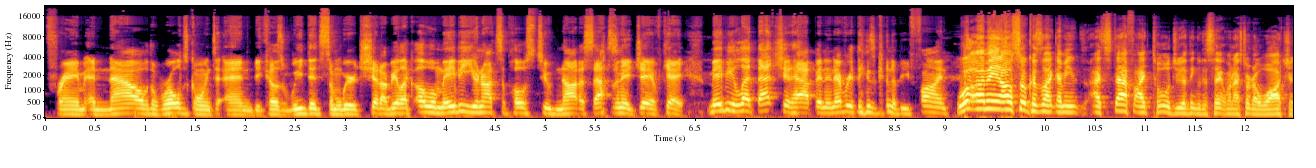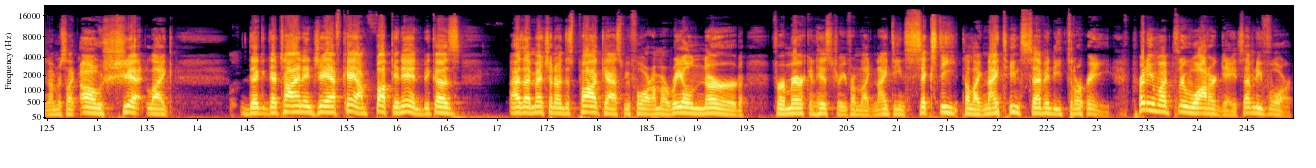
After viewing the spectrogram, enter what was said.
frame and now the world's going to end because we did some weird shit. I'd be like, oh well, maybe you're not supposed to not assassinate JFK. Maybe let that shit happen and everything's gonna be fine. Well, I mean, also because like I mean, I, Steph, I told you I think the same when I started watching. I'm just like, oh shit, like they, they're tying in JFK. I'm fucking in because, as I mentioned on this podcast before, I'm a real nerd for American history from like 1960 to like 1973, pretty much through Watergate, 74.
